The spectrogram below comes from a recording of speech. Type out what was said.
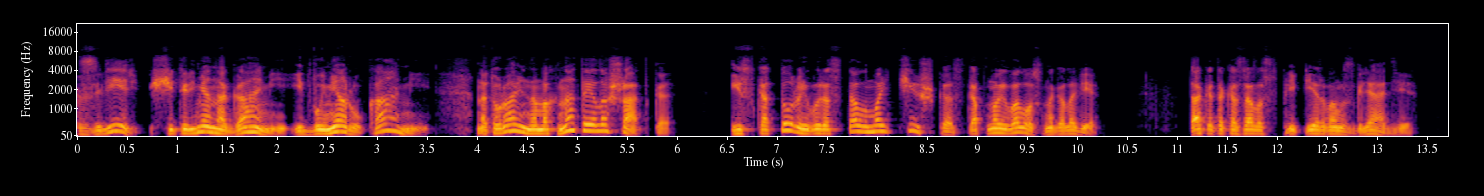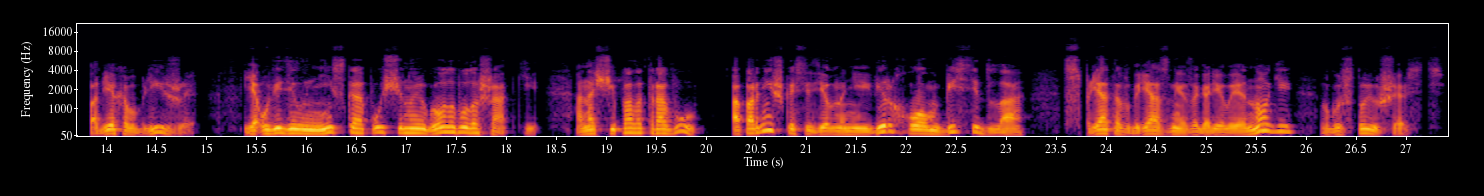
Зверь с четырьмя ногами и двумя руками, натурально мохнатая лошадка, из которой вырастал мальчишка с копной волос на голове. Так это казалось при первом взгляде. Подъехав ближе, я увидел низко опущенную голову лошадки. Она щипала траву, а парнишка сидел на ней верхом, без седла, спрятав грязные загорелые ноги в густую шерсть.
